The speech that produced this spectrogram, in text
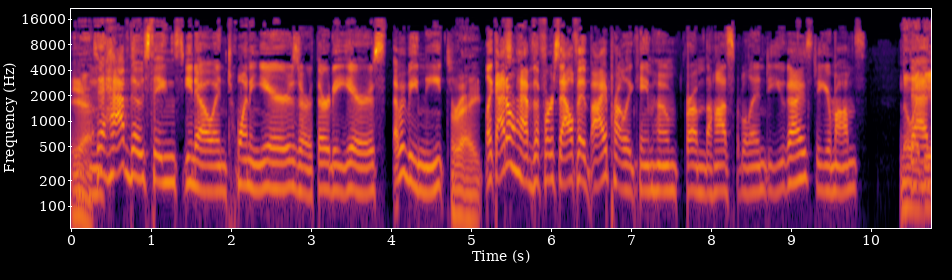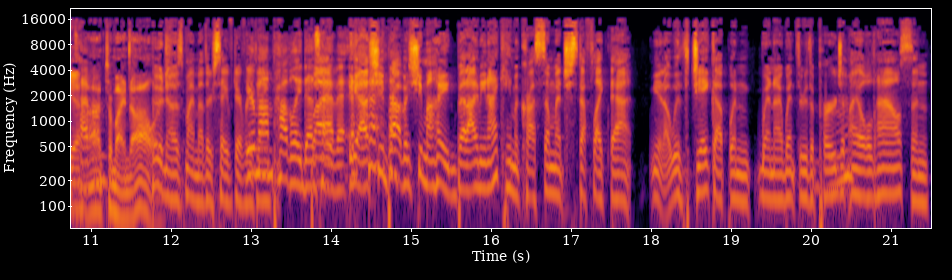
Yeah, To have those things, you know, in 20 years or 30 years, that would be neat. right. Like I don't have the first outfit I probably came home from the hospital in. Do you guys? Do your moms? No Dads idea. have Not them? to my knowledge. Who knows? My mother saved everything. Your mom probably does But, have it. yeah, she probably she might. But I mean, I came across so much stuff like that. You know, with Jacob when when I went through the purge Mm-hmm. at my old house, and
